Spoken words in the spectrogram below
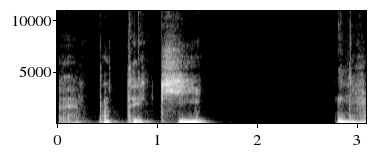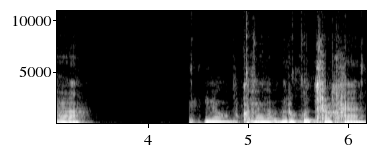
E, Patyki dwa. Wezmę łupkowego bruku trochę.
